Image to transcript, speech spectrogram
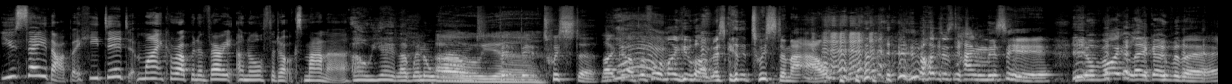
you say that, but he did mic her up in a very unorthodox manner. Oh yeah, like went all Oh, round, bit, yeah. bit of twister. Like Yeah. uh, before I mic you up, let's get the twister mat out. I'll just hang this here. Your right leg over there.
